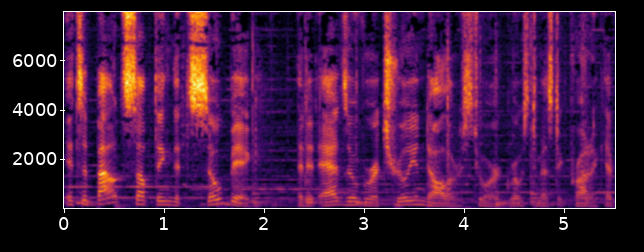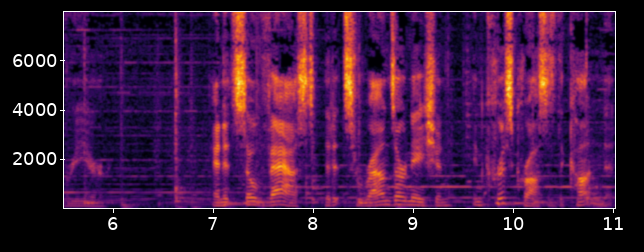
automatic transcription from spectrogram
It's about something that's so big that it adds over a trillion dollars to our gross domestic product every year. And it's so vast that it surrounds our nation and crisscrosses the continent.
